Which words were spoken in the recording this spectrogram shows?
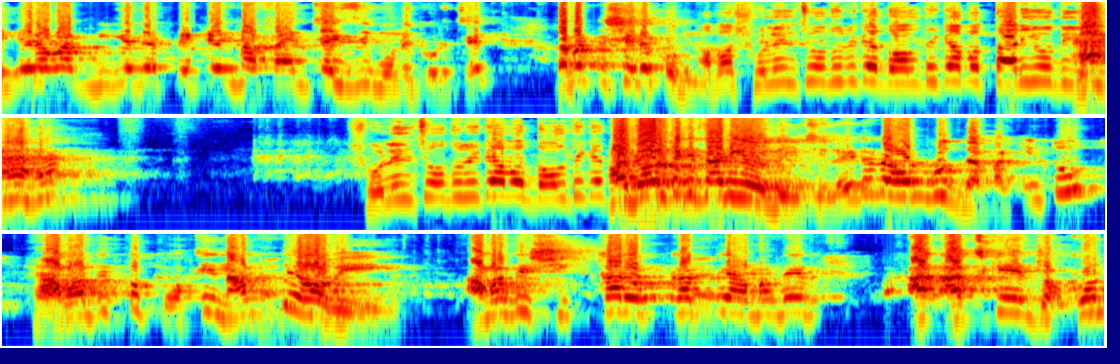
এদের আবার নিজেদের পেটেন্ট বা ফ্র্যাঞ্চাইজি মনে করেছেন। ব্যাপারটা সেরকম আবার সলিল চৌধুরীকে দল থেকে আবার তাড়িয়েও দিয়ে হ্যাঁ হ্যাঁ হ্যাঁ। সলিল চৌধুরীকে আবার দল থেকে দল থেকে তাড়িয়েও দিয়েছিল। এটা তো অদ্ভুত ব্যাপার। কিন্তু হ্যাঁ। আমাদের তো পথে নামতে হবে। আমাদের শিক্ষা রক্ষার্থে হ্যাঁ। আমাদের আজকে যখন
